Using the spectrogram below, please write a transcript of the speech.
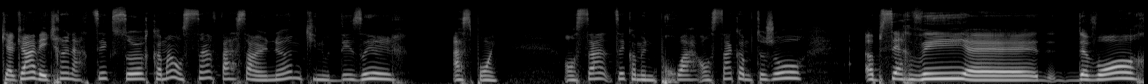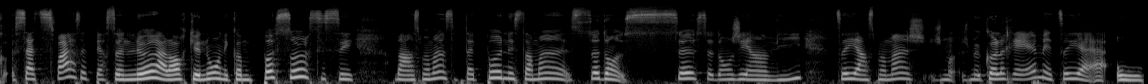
Quelqu'un avait écrit un article sur comment on se sent face à un homme qui nous désire à ce point. On se sent, comme une proie. On se sent comme toujours observé, euh, de- devoir satisfaire cette personne-là, alors que nous, on est comme pas sûr si c'est... Ben, en ce moment, c'est peut-être pas nécessairement ça dont, ce, ce dont j'ai envie. Tu sais, en ce moment, je, je me- collerais, mais tu sais, à- au...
